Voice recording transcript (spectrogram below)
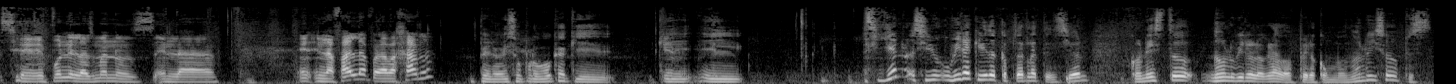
se pone las manos en la, en, en la falda para bajarla. Pero eso provoca que, que Que- el... Si ya no- si hubiera querido captar la atención, con esto no lo hubiera logrado, pero como no lo hizo, pues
